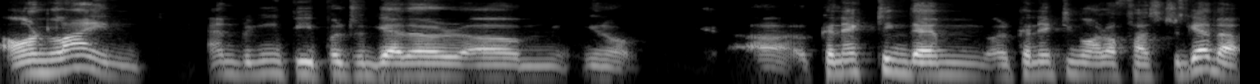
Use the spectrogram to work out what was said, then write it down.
online and bringing people together. Um, you know, uh, connecting them or connecting all of us together.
